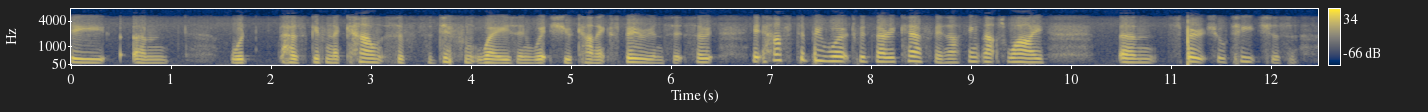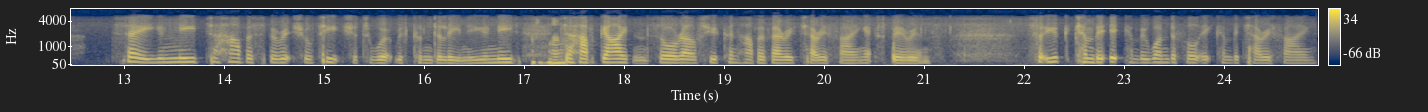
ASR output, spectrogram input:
she um, would has given accounts of the different ways in which you can experience it. So it, it has to be worked with very carefully, and I think that's why um, spiritual teachers say you need to have a spiritual teacher to work with Kundalini. You need mm-hmm. to have guidance, or else you can have a very terrifying experience. So you can be, it can be wonderful, it can be terrifying.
